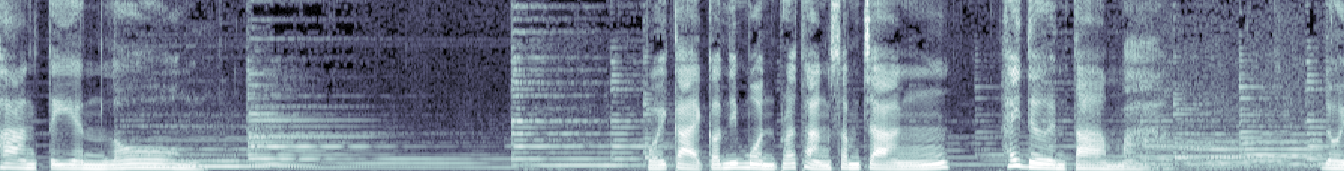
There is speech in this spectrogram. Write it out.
ทางเตียนโล่งโป้ยไก่ก็นิมนต์พระถังซัมจั๋ง ให้เดินตามมา โดย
